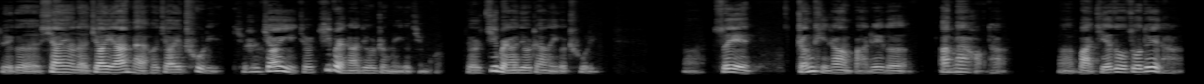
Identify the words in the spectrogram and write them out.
这个相应的交易安排和交易处理。其实交易就基本上就是这么一个情况，就是基本上就是这样的一个处理啊。所以整体上把这个安排好它啊，把节奏做对它。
